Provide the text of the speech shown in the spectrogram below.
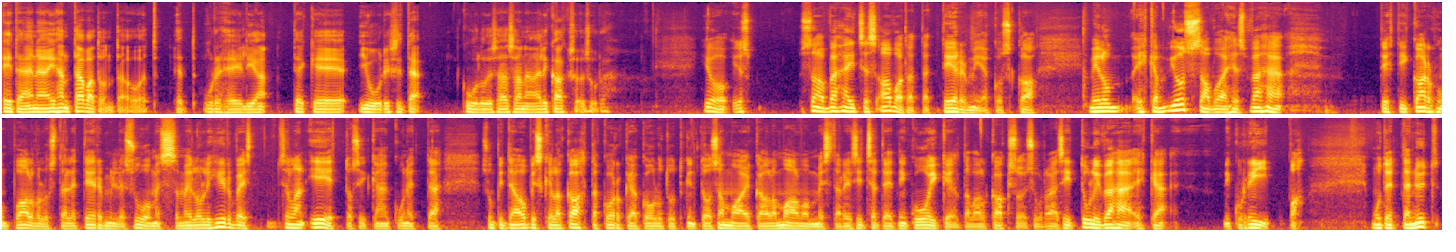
ei tämä enää ihan tavatonta ole, että, että urheilija tekee juuri sitä kuuluisaa sanaa, eli kaksoisuraa. Joo, jos saa vähän itse asiassa avata tätä termiä, koska meillä on ehkä jossain vaiheessa vähän tehtiin karhun palvelus tälle termille Suomessa. Meillä oli hirveästi sellainen eettos ikään kuin, että sun pitää opiskella kahta korkeakoulututkintoa samaan aikaan olla maailmanmestari ja sit sä teet niin kuin oikealla tavalla kaksoisuraa. Ja siitä tuli vähän ehkä niin kuin riippa. Mutta että nyt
